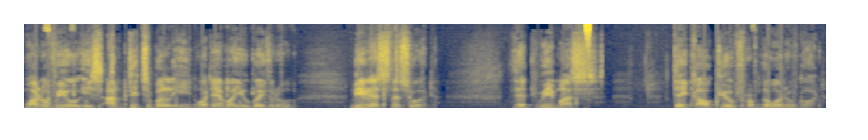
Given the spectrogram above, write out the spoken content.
one of you is unteachable in whatever you're going through, be rest assured that we must take our cue from the Word of God.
